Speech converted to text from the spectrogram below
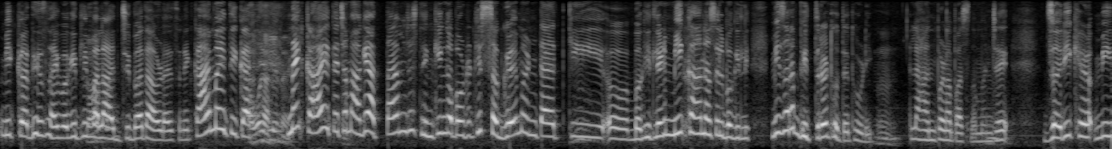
मी कधीच नाही बघितली मला अजिबात आवडायचं नाही. काय माहिती काय? आवडली नाही? नाही काय त्याच्यामागे आता I am just thinking about it की सगळे म्हणतात की अं, बघितली आणि मी का नसेल बघितली? मी जरा भित्रट होते थोडी लहानपणापासून. म्हणजे जरी खेळ मी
